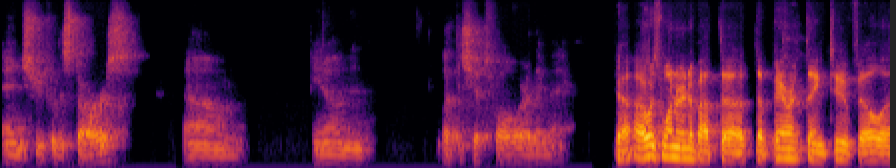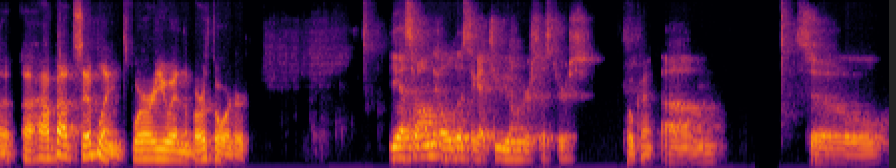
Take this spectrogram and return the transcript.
and shoot for the stars. Um, you know, and then let the chips fall where they may. Yeah, I was wondering about the the parent thing too, Phil. Uh, uh, how about siblings? Where are you in the birth order? Yeah, so I'm the oldest. I got two younger sisters. Okay. Um, so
